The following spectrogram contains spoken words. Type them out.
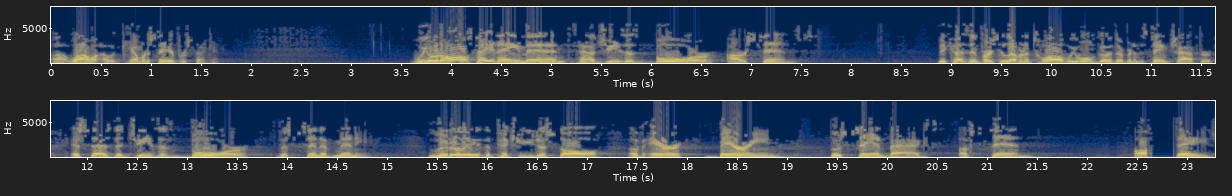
Uh, well, I want, okay, I'm going to say it for a second. We would all say an amen to how Jesus bore our sins. Because in verse 11 and 12, we won't go there, but in the same chapter, it says that Jesus bore the sin of many. Literally, the picture you just saw of Eric bearing those sandbags of sin off stage.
